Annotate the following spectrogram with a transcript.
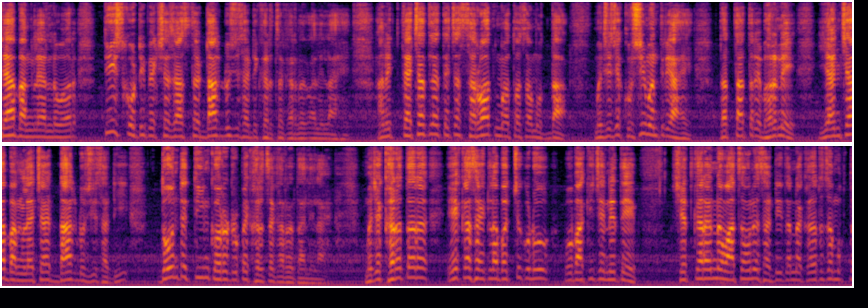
त्या बंगल्यांवर तीस कोटीपेक्षा जास्त डागडुजीसाठी खर्च करण्यात आलेला आहे. आणि त्याच्यातल्या त्याच्या सर्वात महत्त्वाचा मुद्दा म्हणजे जे कृषी मंत्री आहे दत्तात्रय भरणे यांच्या बंगल्याच्या डागडुजीसाठी दोन ते तीन करोड रुपये खर्च करण्यात आलेला आहे. म्हणजे खरं तर एका साईडला बच्चू कडू व बाकीचे नेते शेतकऱ्यांना वाचवण्यासाठी त्यांना कर्जमुक्त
